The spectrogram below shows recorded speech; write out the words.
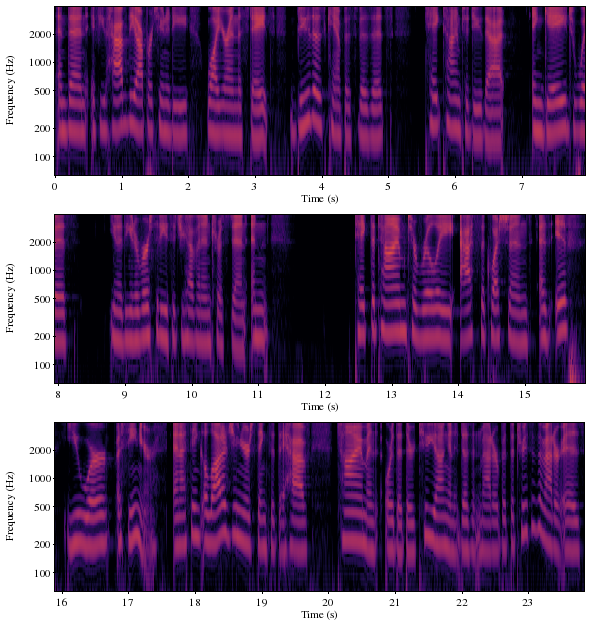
And then if you have the opportunity while you're in the States, do those campus visits, take time to do that, engage with, you know, the universities that you have an interest in and take the time to really ask the questions as if you were a senior. And I think a lot of juniors think that they have time and or that they're too young and it doesn't matter, but the truth of the matter is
